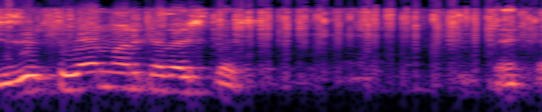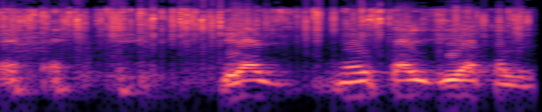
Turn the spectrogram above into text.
Cızırtı var mı arkadaşlar? Biraz nostalji yapalım.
